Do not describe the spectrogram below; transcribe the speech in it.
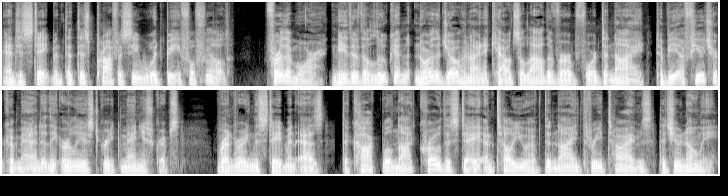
and his statement that this prophecy would be fulfilled. Furthermore, neither the Lucan nor the Johannine accounts allow the verb for deny to be a future command in the earliest Greek manuscripts, rendering the statement as, The cock will not crow this day until you have denied three times that you know me.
